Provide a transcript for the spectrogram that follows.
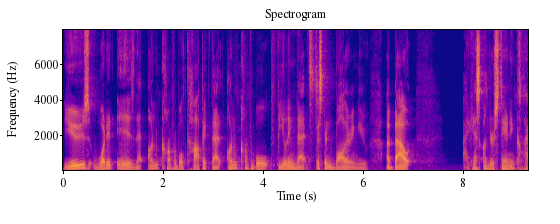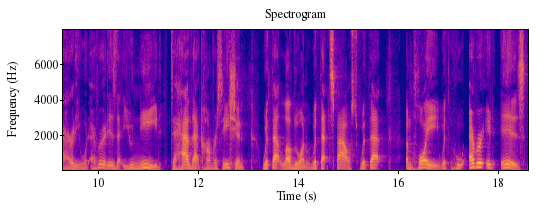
use what it is that uncomfortable topic, that uncomfortable feeling that's just been bothering you about I guess, understanding, clarity, whatever it is that you need to have that conversation with that loved one, with that spouse, with that employee, with whoever it is.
